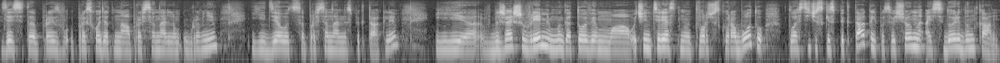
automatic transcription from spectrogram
Здесь это происходит на профессиональном уровне и делаются профессиональные спектакли. И в ближайшее время мы готовим а, очень интересную творческую работу, пластический спектакль, посвященный Айсидоре Дункан.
